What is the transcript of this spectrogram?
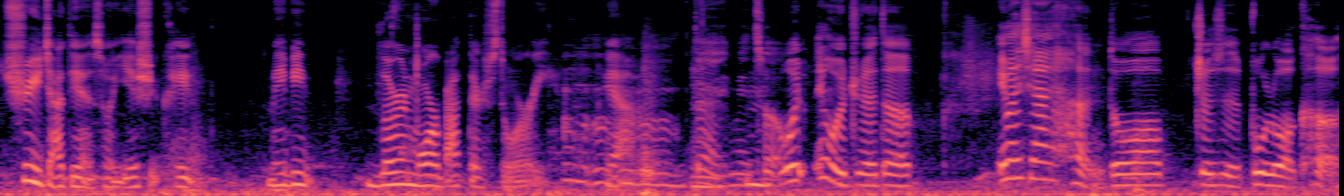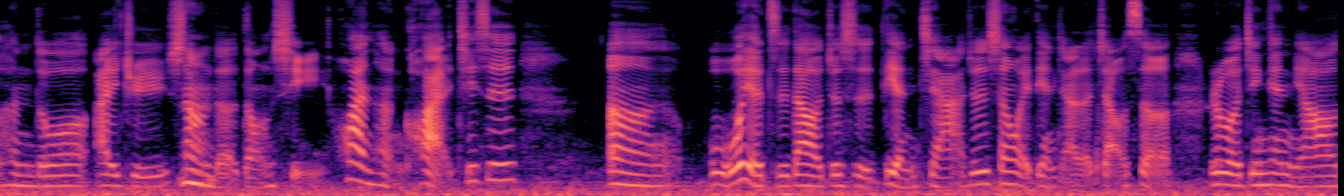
去一家店的时候，也许可以 maybe learn more about their story。嗯嗯嗯，对，没错。我因为我觉得，因为现在很多就是布洛克，很多 IG 上的东西换很快，其实，嗯。我我也知道，就是店家，就是身为店家的角色。如果今天你要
